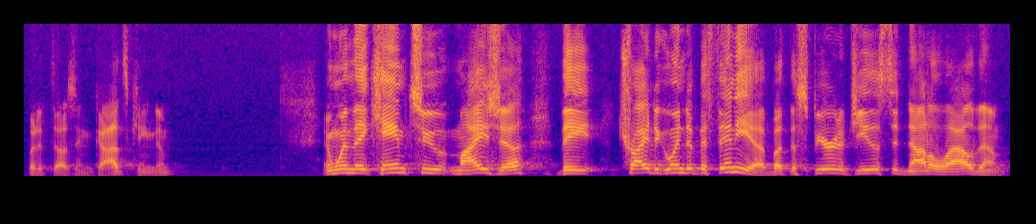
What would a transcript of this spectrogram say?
but it does in God's kingdom. And when they came to Mysia, they tried to go into Bithynia, but the Spirit of Jesus did not allow them.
